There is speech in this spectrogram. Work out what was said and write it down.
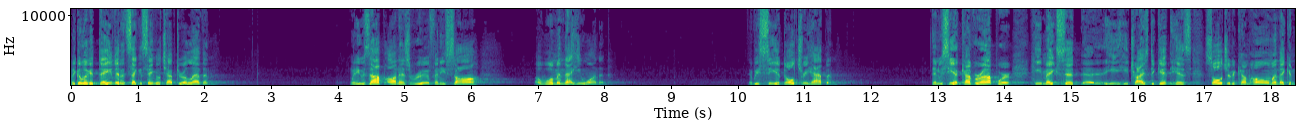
We can look at David in 2 Samuel chapter 11. When he was up on his roof and he saw a woman that he wanted. And we see adultery happen. Then we see a cover up where he makes it, uh, he, he tries to get his soldier to come home and they can,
